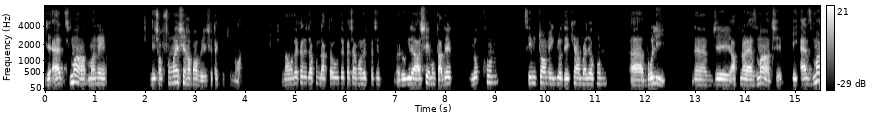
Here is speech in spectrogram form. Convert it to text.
যে অ্যাজমা মানে যে সবসময় সে হাঁপাবে, সেটা কিন্তু নয়। আমাদের কাছে যখন ডাক্তারবাবুদের কাছে আমাদের কাছে রুগীরা আসে এবং তাদের লক্ষণ সিমটম এগুলো দেখে আমরা যখন বলি যে আপনার অ্যাজমা আছে, এই অ্যাজমা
